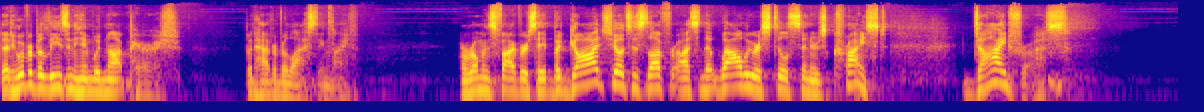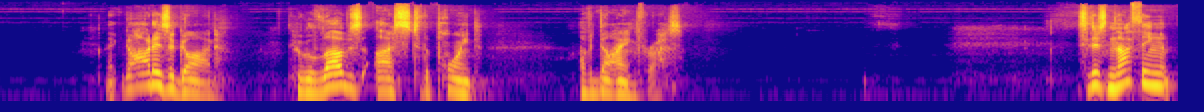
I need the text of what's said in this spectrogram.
that whoever believes in him would not perish, but have everlasting life. Or Romans 5, verse 8, but God shows his love for us, and that while we were still sinners, Christ died for us. That God is a God who loves us to the point of dying for us. See, there's nothing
